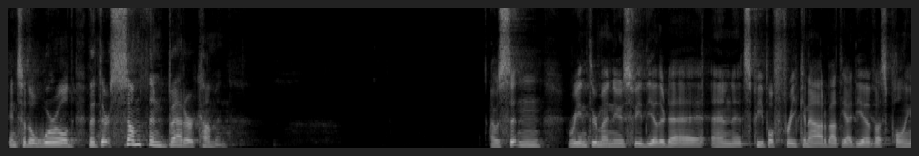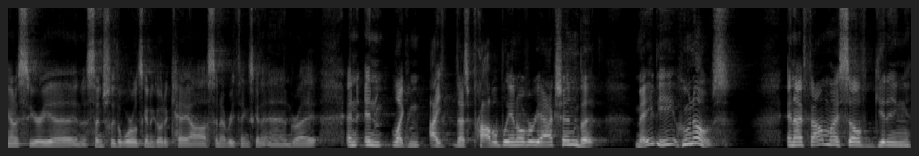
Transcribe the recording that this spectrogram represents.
and to the world that there's something better coming. I was sitting reading through my news feed the other day, and it's people freaking out about the idea of us pulling out of Syria, and essentially the world's going to go to chaos and everything's going to end, right? And and like I, that's probably an overreaction, but maybe who knows? And I found myself getting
